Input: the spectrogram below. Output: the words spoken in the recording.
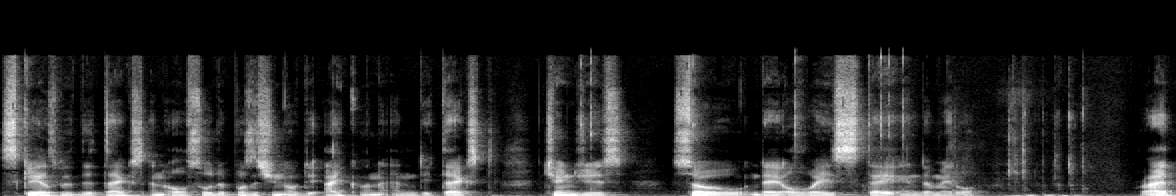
scales with the text and also the position of the icon and the text changes so they always stay in the middle right?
